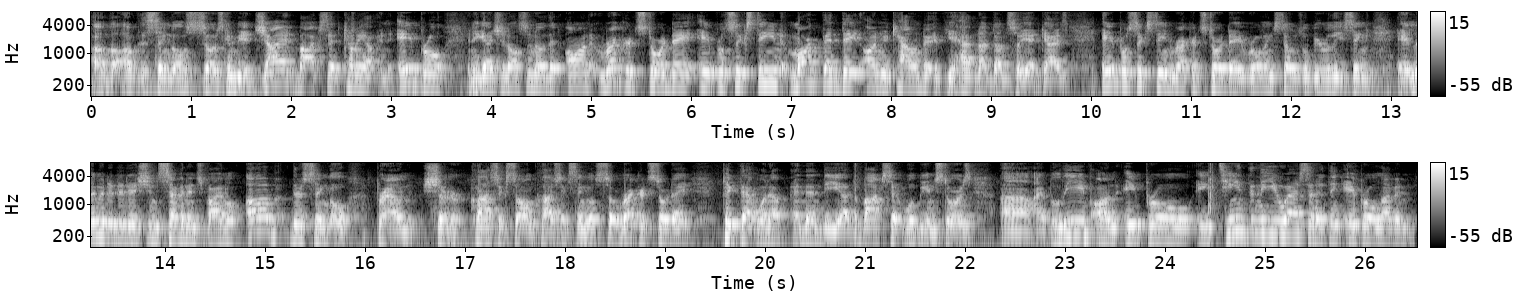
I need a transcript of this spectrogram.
of, of the singles. So it's going to be a giant box set coming out in April. And you guys should also know that on Record Store Day, April 16, mark that date on your calendar if you have not done so yet, guys. April 16, Record Store Day, Rolling Stones will be releasing a limited edition 7 inch vinyl of their single, Brown Sugar. Classic song, classic single. So, Record Store Day. Pick that one up, and then the uh, the box set will be in stores. Uh, I believe on April 18th in the U.S. and I think April 11th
